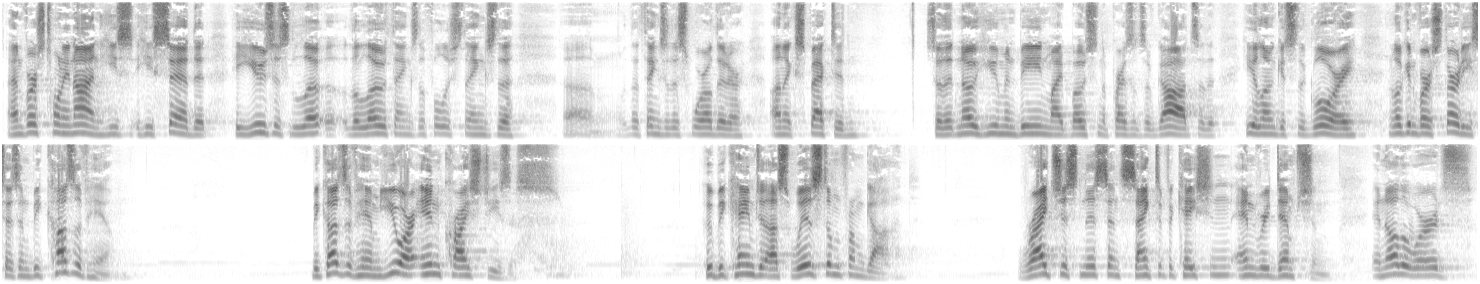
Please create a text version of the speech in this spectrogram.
And verse 29, he's, he said that He uses the low things, the foolish things, the, um, the things of this world that are unexpected so that no human being might boast in the presence of God, so that he alone gets the glory. And look in verse 30, he says, And because of him, because of him, you are in Christ Jesus, who became to us wisdom from God, righteousness and sanctification and redemption. In other words,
